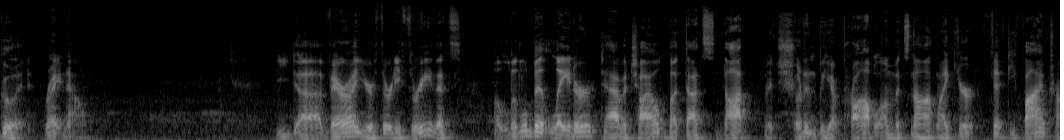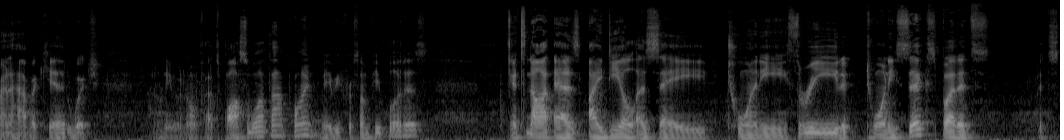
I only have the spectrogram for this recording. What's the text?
good right now. Uh, Vera, you're 33. That's a little bit later to have a child, but that's not. It shouldn't be a problem. It's not like you're 55 trying to have a kid, which I don't even know if that's possible at that point. Maybe for some people it is. It's not as ideal as say 23 to 26, but it's it's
